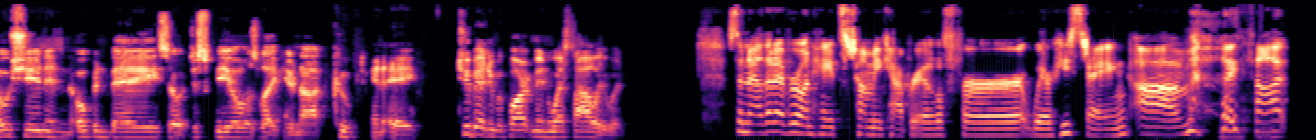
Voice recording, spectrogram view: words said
ocean and open bay, so it just feels like you're not cooped in a two bedroom apartment in West Hollywood. So now that everyone hates Tommy Caprio for where he's staying, um, I mm-hmm. thought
